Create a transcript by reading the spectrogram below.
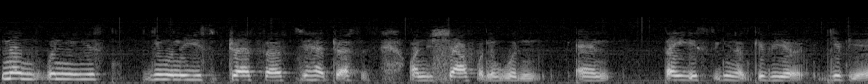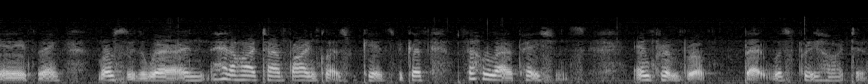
and then when you used you when they used to dress us, you had dresses on your shelf on the wooden, and they used to you know give you give you anything mostly to wear, and had a hard time finding clothes for kids because there's a whole lot of patients in Pembroke that was pretty hard to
